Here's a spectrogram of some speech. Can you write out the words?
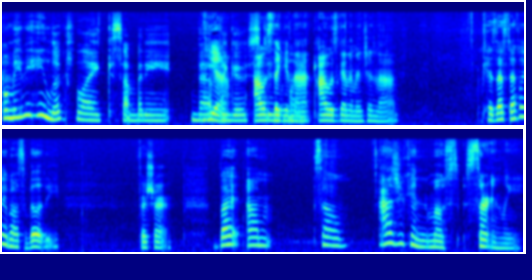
Well, maybe he looks like somebody that yeah, the ghost. I was thinking like. that. I was gonna mention that because that's definitely a possibility, for sure. But um, so as you can most certainly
